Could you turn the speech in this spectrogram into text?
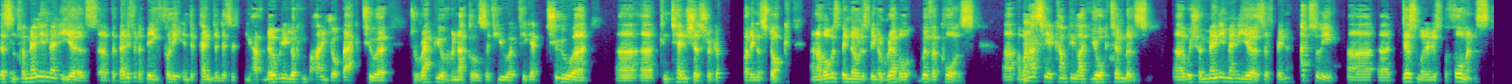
listen. For many many years, uh, the benefit of being fully independent is you have nobody looking behind your back to uh, to wrap you over the knuckles if you if you get too uh, uh, uh, contentious regarding a stock. And I've always been known as being a rebel with a cause. Uh, and when I see a company like York Timbers, which for many many years has been absolutely dismal in its performance,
